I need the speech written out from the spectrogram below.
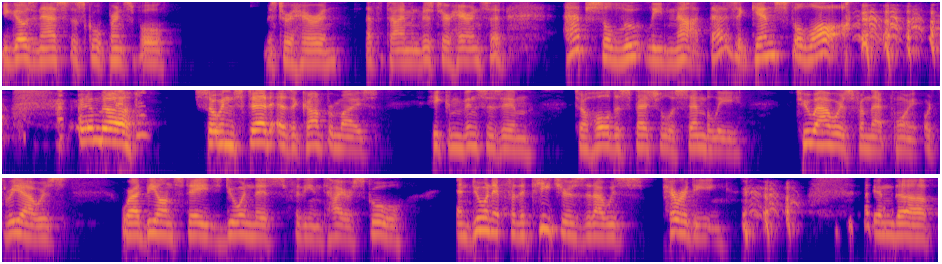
He goes and asks the school principal, Mr. Heron, at the time, and Mr. Heron said, Absolutely not. That is against the law. and uh, so instead, as a compromise, he convinces him to hold a special assembly two hours from that point, or three hours, where I'd be on stage doing this for the entire school and doing it for the teachers that I was parodying. and uh,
